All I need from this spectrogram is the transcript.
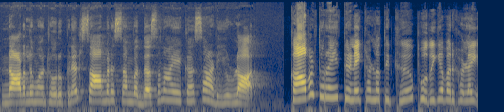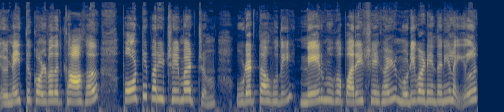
நாடாளுமன்ற உறுப்பினர் சாமரசம்ப தசநாயக்க சாடியுள்ளார். காவல்துறை திணைக்களத்திற்கு புதியவர்களை இணைத்துக் கொள்வதற்காக போட்டி பரீட்சை மற்றும் உடற்தகுதி நேர்முக பரீட்சைகள் முடிவடைந்த நிலையில்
